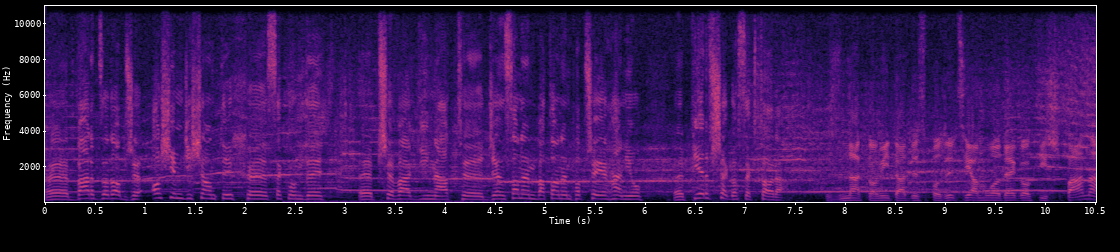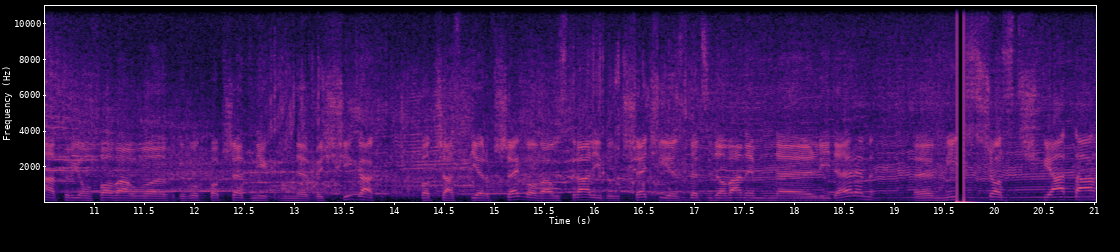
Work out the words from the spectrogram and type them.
e, bardzo dobrze. 80 sekundy e, przewagi nad e, Jensonem Batonem po przejechaniu e, pierwszego sektora. Znakomita dyspozycja młodego Hiszpana. Triumfował e, w dwóch poprzednich wyścigach. Podczas pierwszego w Australii był trzeci, jest zdecydowanym e, liderem e, Mistrzostw Świata.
